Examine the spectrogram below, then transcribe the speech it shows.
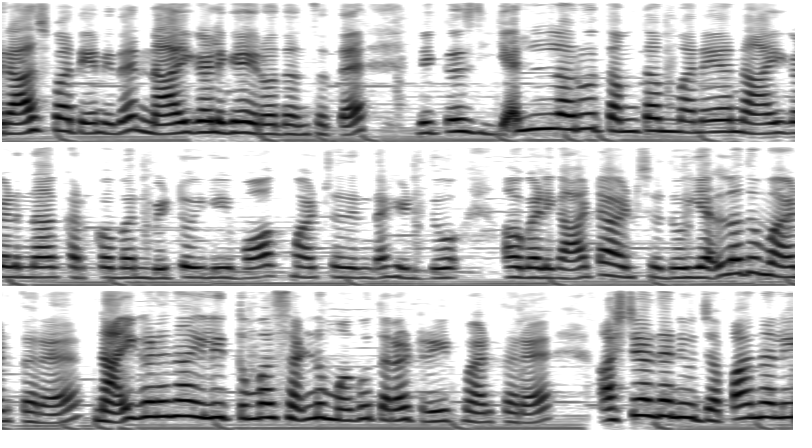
ಗ್ರಾಸ್ ಪಾತ್ ಏನಿದೆ, ನಾಯಿಗಳಿಗೆ ಇರೋದನ್ಸುತ್ತೆ ಬಿಕಾಸ್ ಎಲ್ಲರೂ ತಮ್ಮ ತಮ್ಮ ಮನೆಯ ನಾಯಿಗಳನ್ನ ಕರ್ಕೊ ಬಂದ್ಬಿಟ್ಟು ಇಲ್ಲಿ ವಾಕ್ ಮಾಡಿಸೋದ್ರಿಂದ ಹಿಡಿದು, ಅವುಗಳಿಗೆ ಆಟ ಆಡ್ಸೋದು, ಎಲ್ಲದೂ ಮಾಡ್ತಾರೆ. ನಾಯಿಗಳನ್ನ ಇಲ್ಲಿ ತುಂಬಾ ಸಣ್ಣ ಮಗು ತರ ಟ್ರೀಟ್ ಮಾಡ್ತಾರೆ. ಅಷ್ಟೇ ಅಲ್ಲದೆ ನೀವು ಜಪಾನಲ್ಲಿ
